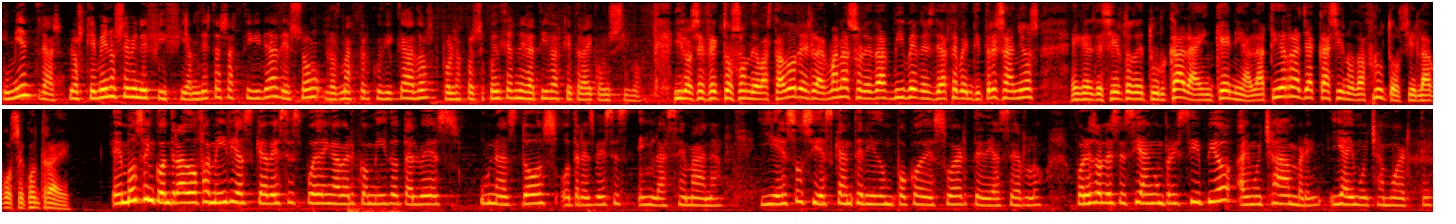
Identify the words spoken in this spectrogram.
Y mientras los que menos se benefician de estas actividades son los más perjudicados por las consecuencias negativas que trae consigo. Y los efectos son devastadores. La hermana Soledad vive desde hace 23 años en el desierto de Turkala, en Kenia. La tierra ya casi no da frutos y el lago se contrae. Hemos encontrado familias que a veces pueden haber comido tal vez unas dos o tres veces en la semana. Y eso sí es que han tenido un poco de suerte de hacerlo. Por eso les decía en un principio, hay mucha hambre y hay mucha muerte.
